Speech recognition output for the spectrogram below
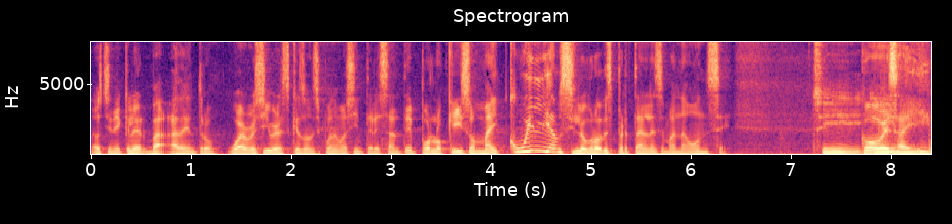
Austin Eckler va adentro. Wide receivers, que es donde se pone más interesante, por lo que hizo Mike Williams y logró despertar en la semana 11. Sí. ¿Cómo ves ahí?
